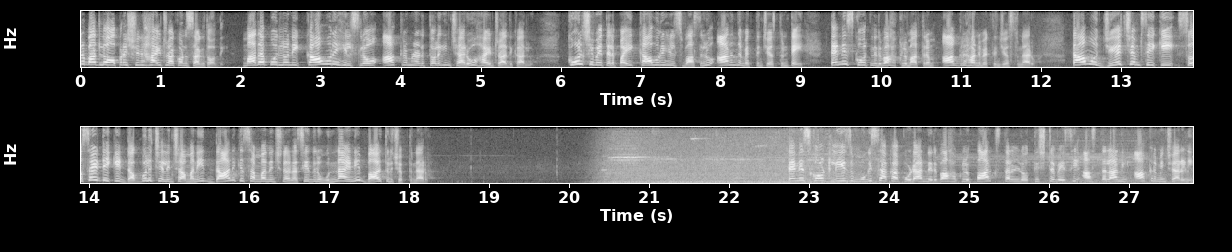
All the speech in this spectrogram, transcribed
హైదరాబాద్లో ఆపరేషన్ హైడ్రా కొనసాగుతోంది. మాదాపూర్లోని కావూరి హిల్స్లో ఆక్రమణను తొలగించారు హైడ్రా అధికారులు. కూల్చివేతలపై కావూరి హిల్స్ వాసులు ఆనందం వ్యక్తం చేస్తుంటే టెన్నిస్ కోర్టు నిర్వాహకులు మాత్రం ఆగ్రహాన్ని వ్యక్తం చేస్తున్నారు. తాము జిహెచ్ఎంసీకి సొసైటీకి డబ్బులు చెల్లించామని దానికి సంబంధించిన రసీదులు ఉన్నాయని బాధితులు చెప్తున్నారు. టెన్నిస్ కోర్ట్ లీజు ముగిశాక కూడా నిర్వాహకులు పార్క్ స్థలంలో తిష్టవేసి ఆ స్థలాన్ని ఆక్రమించారని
